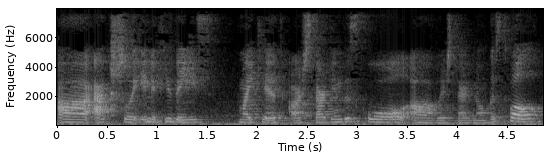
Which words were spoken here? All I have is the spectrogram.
uh, actually in a few days, my kids are starting the school. Uh, we're starting August 12th,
